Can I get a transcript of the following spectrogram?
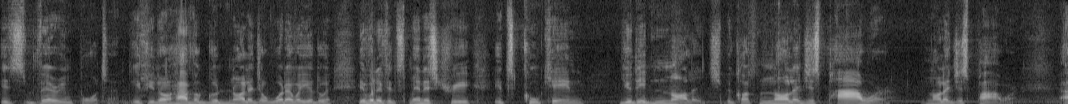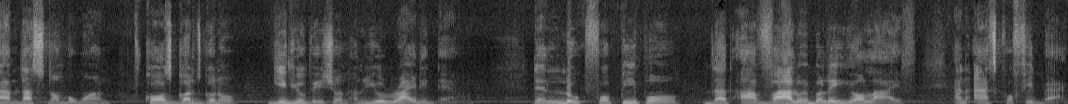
is very important. If you don't have a good knowledge of whatever you're doing, even if it's ministry, it's cooking, you need knowledge because knowledge is power. Knowledge is power. Um, that's number one. Of course, God's going to give you vision and you write it down then look for people that are valuable in your life and ask for feedback.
